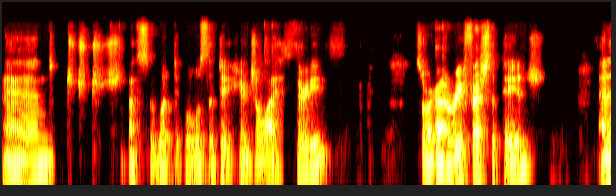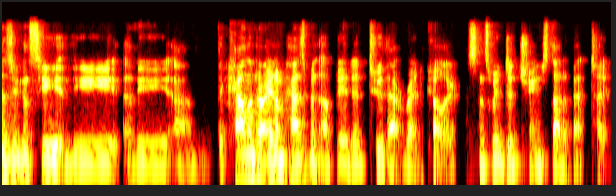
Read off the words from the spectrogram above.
And that's what, what was the date here? July 30th. So we're going to refresh the page. And as you can see, the, the, um, the calendar item has been updated to that red color since we did change that event type.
